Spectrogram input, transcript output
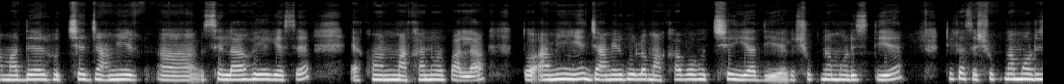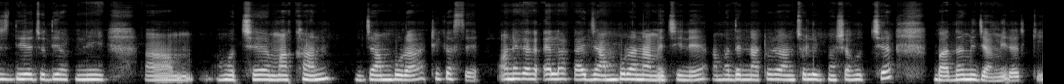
আমাদের হচ্ছে জামির সেলা হয়ে গেছে। এখন মাখানোর পালা। তো আমি জামিরগুলো মাখাবো হচ্ছে ইয়া দিয়ে, শুকনা মরিচ দিয়ে। ঠিক আছে? শুকনা মরিচ দিয়ে যদি আপনি হচ্ছে মাখান জাম্বুরা, ঠিক আছে? অনেক এলাকায় জাম্বুরা নামে চিনে। আমাদের নাটোরের আঞ্চলিক ভাষা হচ্ছে বাদামি জামির আর কি।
